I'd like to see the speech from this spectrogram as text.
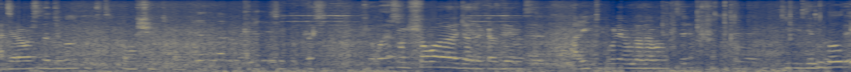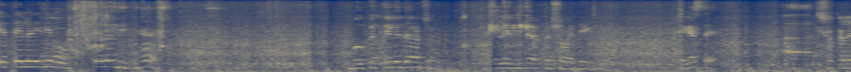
আর যারা আমার সাথে যোগাযোগ করতে চান, অবশ্যই। সবাই আসলে সবাই যাদের কাজ দিয়ে ব্যস্ত। আর একটু পরে আমরা যাব হচ্ছে কি বউকে তেলই দিব। তেলে দিতে হ্যাঁ? বউকে তেলে দেওয়ার জন্য। তেলে দিতে আপনার সবাই দেখবেন। ঠিক আছে? আর সকালে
